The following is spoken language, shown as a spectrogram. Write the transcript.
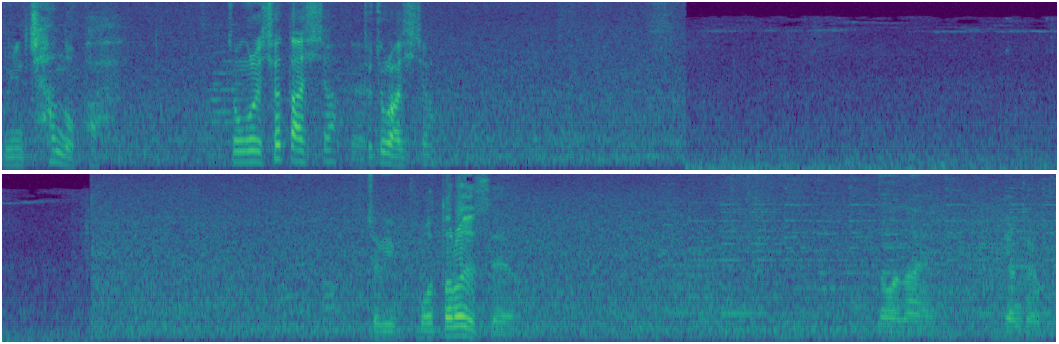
눈이 참 높아. 좀 그래 쉬었다 하시죠. 네. 저쪽으로 가시죠. 저기 뭐 떨어졌어요. 너와 나의 연결고리.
